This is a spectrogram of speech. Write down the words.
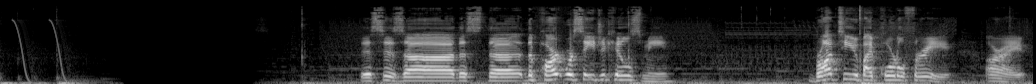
This is, uh, this, the, the part where Seija kills me. Brought to you by Portal 3. Alright.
